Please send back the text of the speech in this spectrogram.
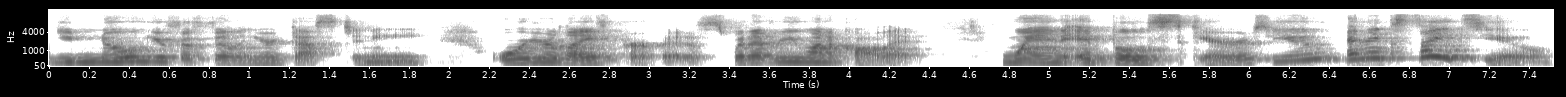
You know you're fulfilling your destiny or your life purpose, whatever you want to call it, when it both scares you and excites you.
